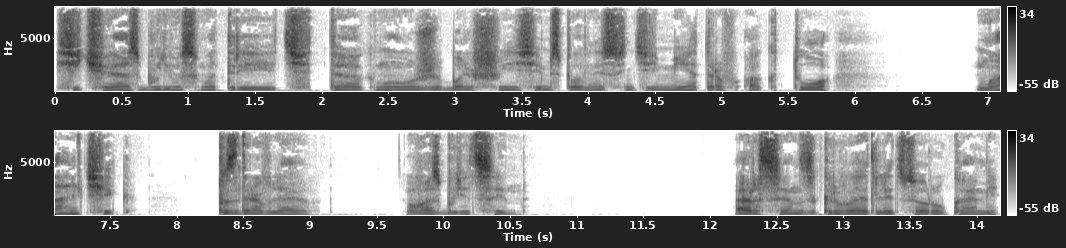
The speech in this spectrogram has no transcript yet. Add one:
Сейчас будем смотреть. Так, мы уже большие, семь с половиной сантиметров. А кто? Мальчик. Поздравляю, у вас будет сын. Арсен закрывает лицо руками,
